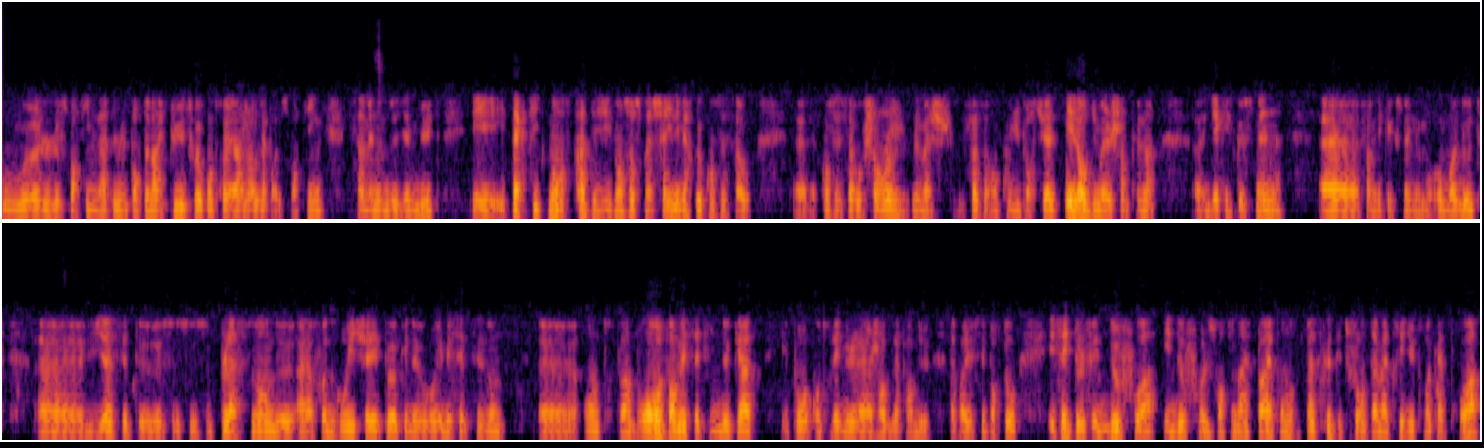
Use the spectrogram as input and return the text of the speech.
où euh, le Sporting, le Porto n'arrive plus du tout à contrôler l'argent de la part du Sporting, ça amène un deuxième but, et, tactiquement, stratégiquement, sur ce match-là, il est meilleur que Conceição. Euh, Conceição change, le match face en Coupe du Portugal et lors du match championnat euh, il y a quelques semaines, euh, enfin il y a quelques semaines au, mois d'août, via cette, ce, ce, ce, placement de, à la fois de Gruitch à l'époque et de Uribe cette saison, entre, enfin, pour reformer cette ligne de 4 et pour contrôler mieux la jambe de la part de, la part du FC Porto. Et ça, il te le fait deux fois, et deux fois, le Sporting n'arrive pas à répondre, parce que tu es toujours dans ta matrice du 3-4-3,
